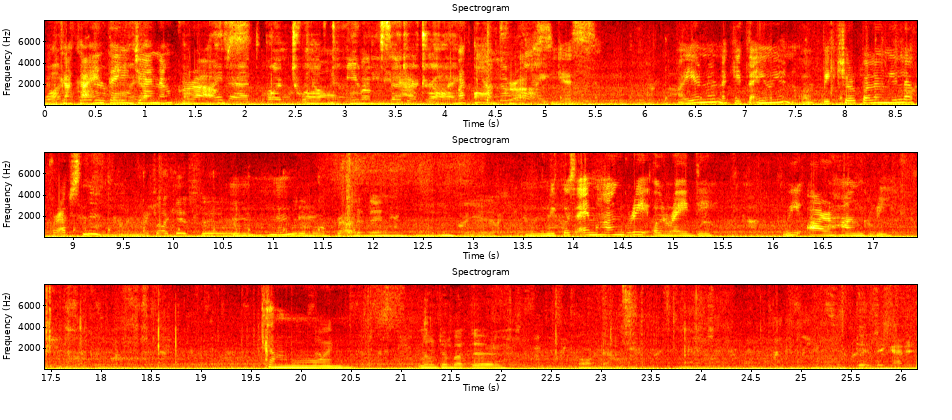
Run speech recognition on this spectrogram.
Kakain tayo dyan ng crabs. At 112 No, probably not. But crabs, yes. Ayun no, nakita nyo yun. Oh, picture pa lang nila, crabs na. Looks like it's uh, a little more crowded than. Mm, Because I'm hungry already. We are hungry. Come on. No, I'm talking about the. Oh. They, they got it.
